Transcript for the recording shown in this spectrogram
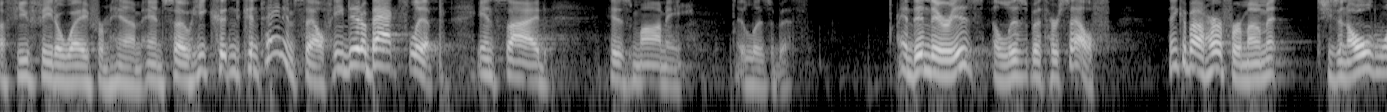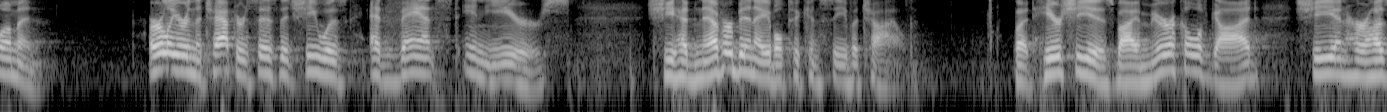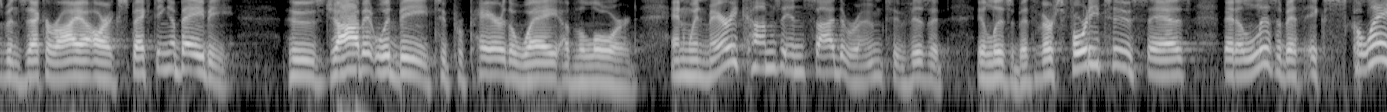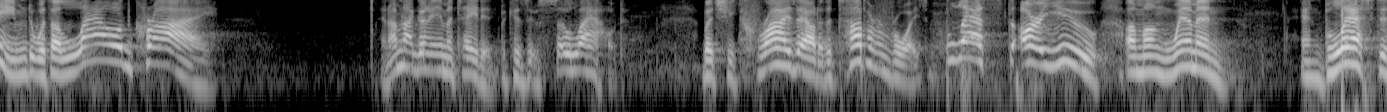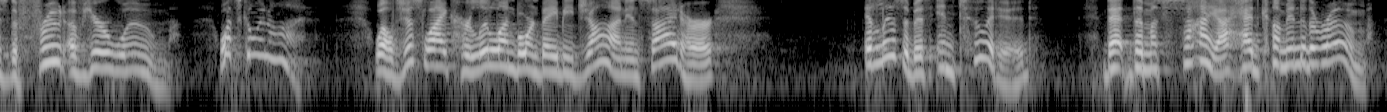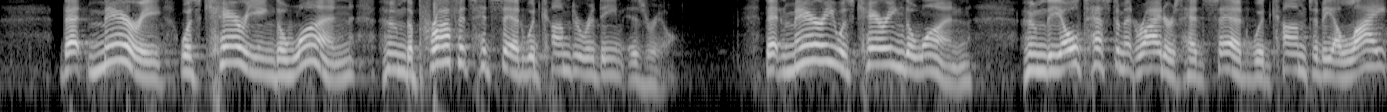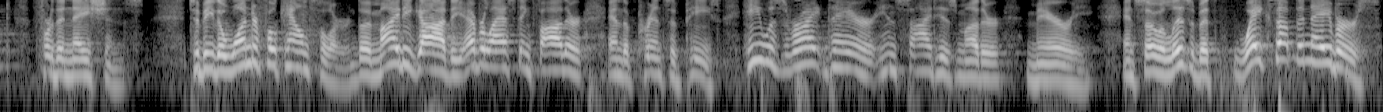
a few feet away from him. And so he couldn't contain himself. He did a backflip inside his mommy, Elizabeth. And then there is Elizabeth herself. Think about her for a moment. She's an old woman. Earlier in the chapter, it says that she was advanced in years. She had never been able to conceive a child. But here she is, by a miracle of God, she and her husband Zechariah are expecting a baby whose job it would be to prepare the way of the Lord. And when Mary comes inside the room to visit Elizabeth, verse 42 says that Elizabeth exclaimed with a loud cry. And I'm not going to imitate it because it was so loud. But she cries out at the top of her voice, Blessed are you among women, and blessed is the fruit of your womb. What's going on? Well, just like her little unborn baby John inside her, Elizabeth intuited that the Messiah had come into the room. That Mary was carrying the one whom the prophets had said would come to redeem Israel. That Mary was carrying the one whom the Old Testament writers had said would come to be a light for the nations to be the wonderful counselor, the mighty God, the everlasting Father, and the Prince of Peace. He was right there inside his mother, Mary. And so Elizabeth wakes up the neighbors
